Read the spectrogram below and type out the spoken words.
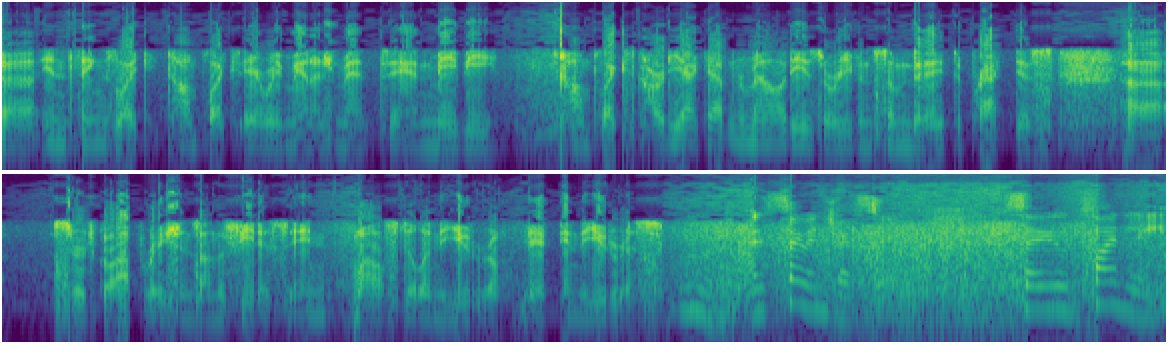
uh, in things like complex airway management and maybe complex cardiac abnormalities, or even someday to practice. Uh, surgical operations on the fetus in, while still in the utero in the uterus. Mm, it's so interesting. So finally,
